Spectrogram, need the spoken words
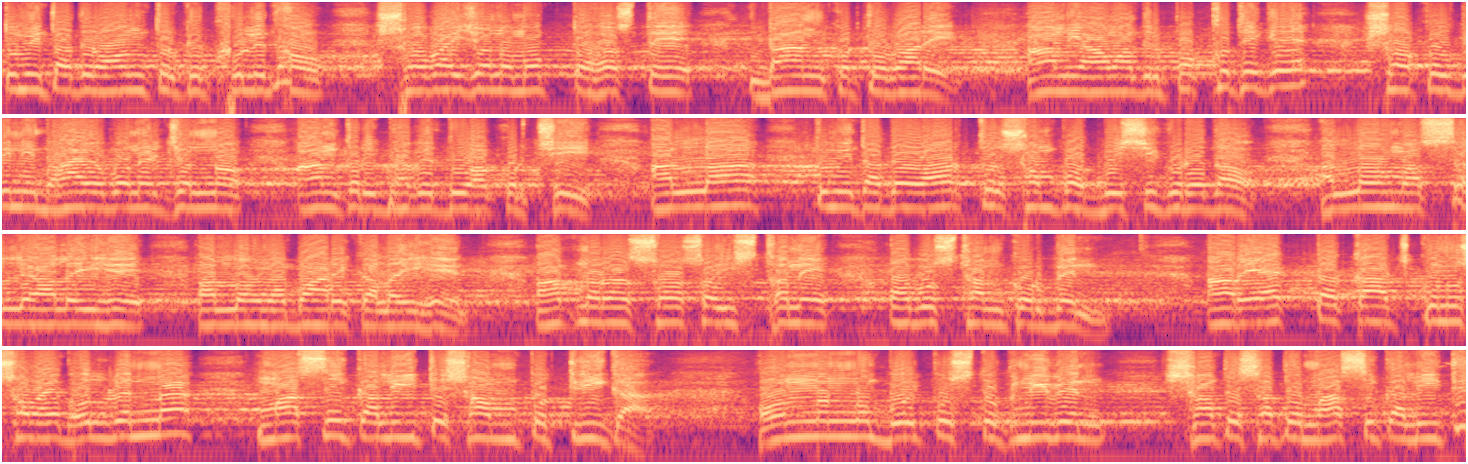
তুমি তাদের অন্তরকে খুলে দাও, সবাই যেন মুক্ত হস্তে দান করতে পারে। আমি আমাদের পক্ষ থেকে সকল দিনই ভাই বোনের জন্য আন্তরিকভাবে দোয়া করছি। আল্লাহ, তুমি তাদের অর্থ সম্পদ বেশি করে দাও। আল্লাহ সাল্লি আলাইহে আল্লাহ বারেক আলাইহে। আপনারা স্ব স্থানে অবস্থান করবেন। আর একটা কাজ কোনো সময় ভুলবেন না, মাসিক আলিতে সাম পত্রিকা। অন্যান্য বই পুস্তক নেবেন সাথে সাথে মাসিক লিতে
